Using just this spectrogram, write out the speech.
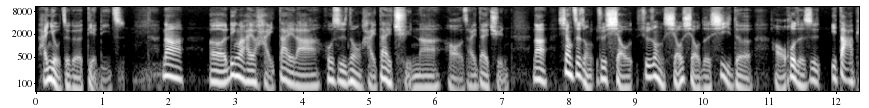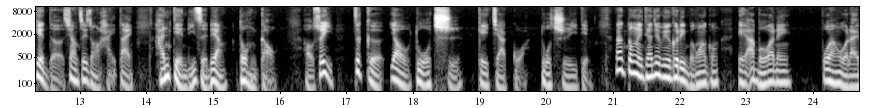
含有这个碘离子。那呃，另外还有海带啦，或是那种海带群呐，好海带群。那像这种就小，就这种小小的细的，好或者是一大片的，像这种海带，含碘离子量都很高。好，所以这个要多吃，给加寡，多吃一点。那冬天条件比如说你本化工，哎阿伯呢，不然我来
